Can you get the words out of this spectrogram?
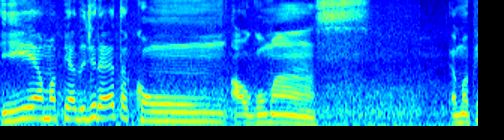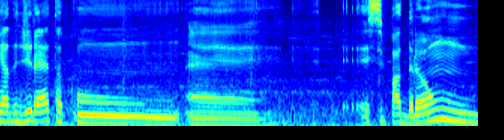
E é uma piada direta com algumas. É uma piada direta com é, esse padrão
